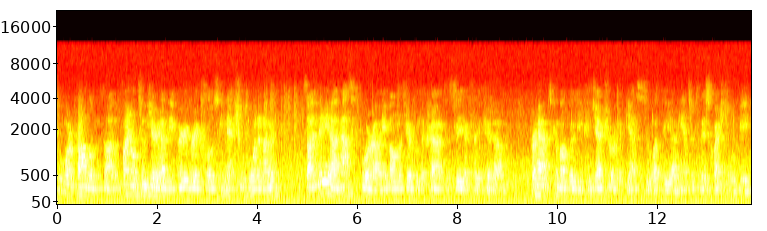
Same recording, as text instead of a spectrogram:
two more problems. Uh, the final two here have a very, very close connection to one another. So I may uh, ask for uh, a volunteer from the crowd to see if they could um, perhaps come up with the conjecture or the guess to what the uh, answer to this question would be.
